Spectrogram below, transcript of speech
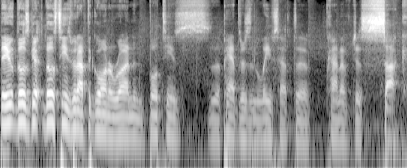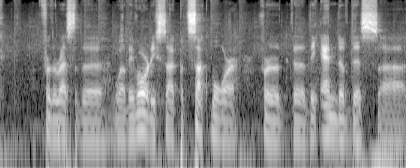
they those those teams would have to go on a run, and both teams, the Panthers and the Leafs, have to kind of just suck for the rest of the. Well, they've already sucked, but suck more for the the end of this uh,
